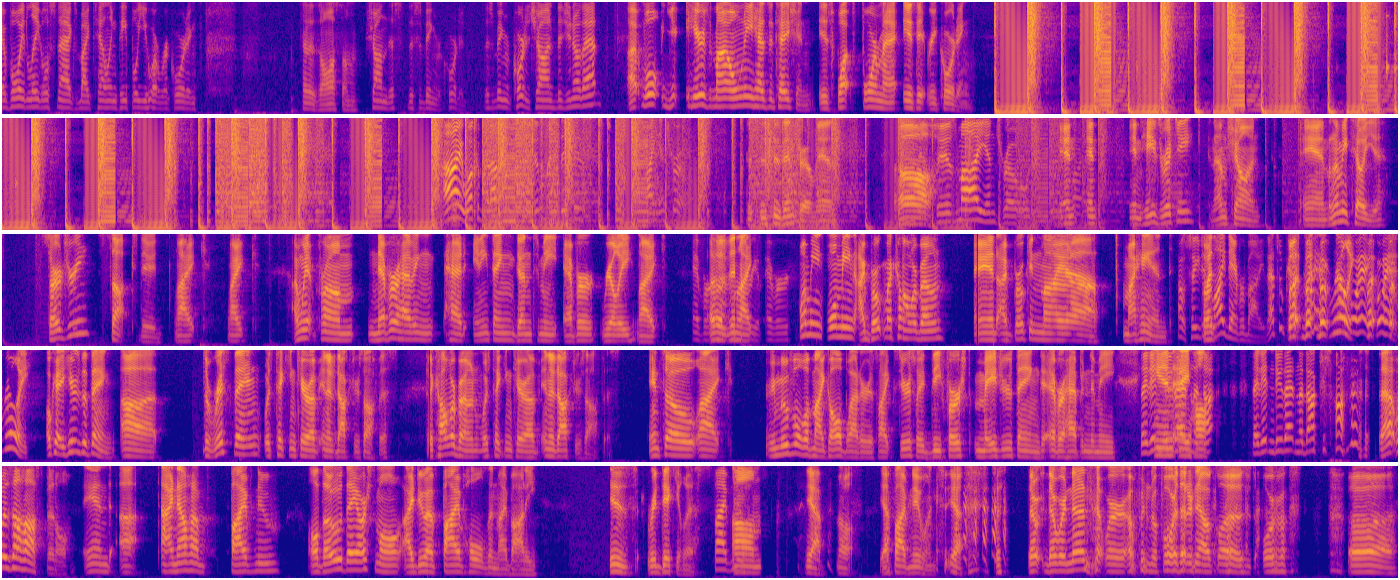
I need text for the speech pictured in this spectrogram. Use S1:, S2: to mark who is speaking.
S1: avoid legal snags by telling people you are recording.
S2: That is awesome.
S1: Sean, this this is being recorded. This is being recorded, Sean. Did you know that?
S2: Uh, well, you, here's my only hesitation: is what format is it recording?
S1: Hi, welcome to Not So Gentlemen. This is intro.
S2: This is his intro, man. Oh,
S1: This is my intro. Is
S2: and
S1: my-
S2: and and he's Ricky, and I'm Sean. And let me tell you, surgery sucks, dude. Like, like, I went from never having had anything done to me ever, really. Like,
S1: ever
S2: other than, like-
S1: ever.
S2: well, I mean, well, I mean, I broke my collarbone, and I broken my uh my hand.
S1: Oh, so you just
S2: but-
S1: lied to everybody. That's okay.
S2: But but but
S1: No,
S2: really,
S1: go ahead.
S2: but,
S1: go ahead.
S2: but really, okay. Here's the thing. Uh, the wrist thing was taken care of in a doctor's office. The collarbone was taken care of in a doctor's office. And so, like, removal of my gallbladder is like seriously the first major thing to ever happen to me.
S1: they didn't
S2: in
S1: do that
S2: a
S1: in the doc- They didn't do that in the doctor's office.
S2: That was a hospital, and uh, I now have five new. Although they are small, I do have five holes in my body. Is ridiculous.
S1: Five new
S2: Um,
S1: ones.
S2: Yeah. Oh, yeah. Five new ones. Yeah. there, there were none that were open before that are now closed. Or, uh,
